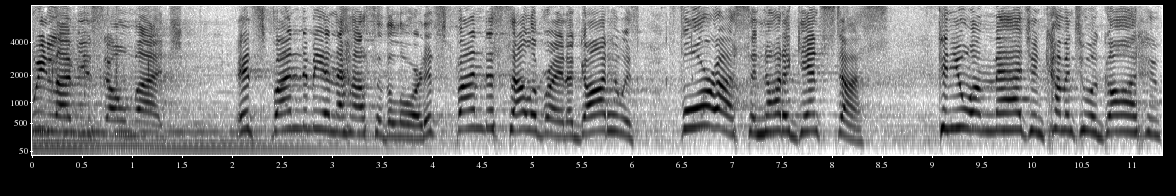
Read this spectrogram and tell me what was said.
We love you so much. It's fun to be in the house of the Lord. It's fun to celebrate a God who is for us and not against us. Can you imagine coming to a God who,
